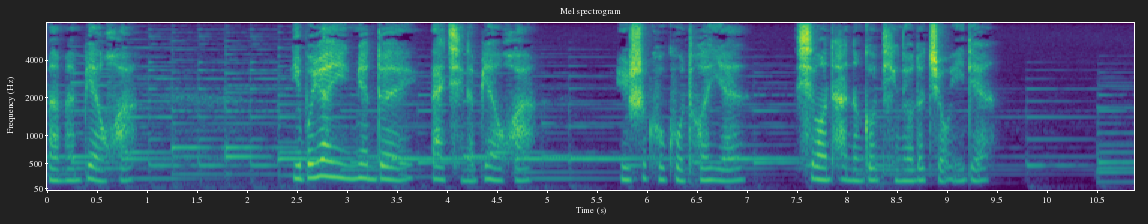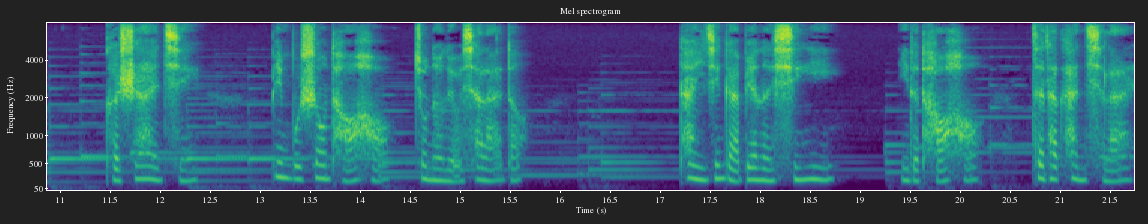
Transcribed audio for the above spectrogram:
慢慢变化。你不愿意面对爱情的变化，于是苦苦拖延，希望他能够停留的久一点。可是爱情，并不是用讨好就能留下来的。他已经改变了心意，你的讨好，在他看起来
